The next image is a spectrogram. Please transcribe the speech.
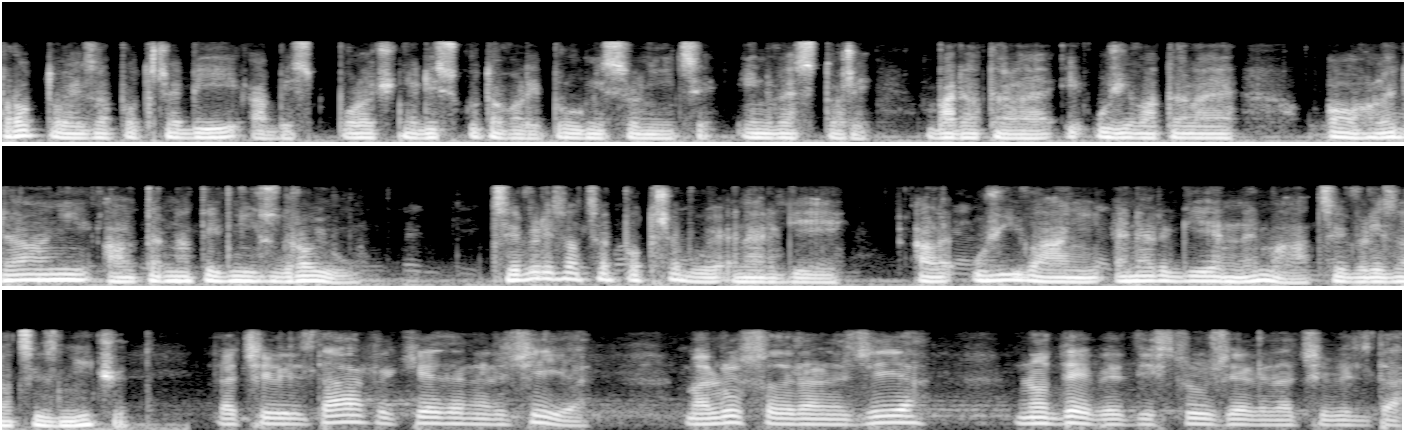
Proto je zapotřebí, aby společně diskutovali průmyslníci, investoři, badatelé i uživatelé o hledání alternativních zdrojů. Civilizace potřebuje energii, ale užívání energie nemá civilizaci zničit. La civiltà richiede energia, ma l'uso dell'energia non deve distruggere la civiltà.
